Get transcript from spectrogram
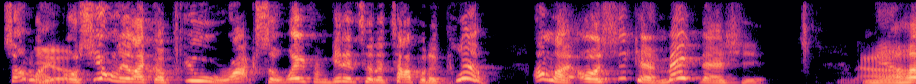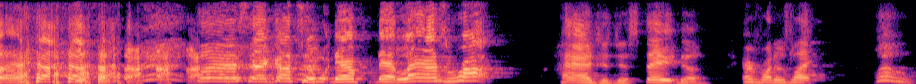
So I'm like, Yeah. oh, she only like a few rocks away from getting to the top of the cliff. I'm like, oh, she can't make that shit. Man, her, her ass had got to that, that last rock, had you just stayed there. Everybody was like, whoa,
